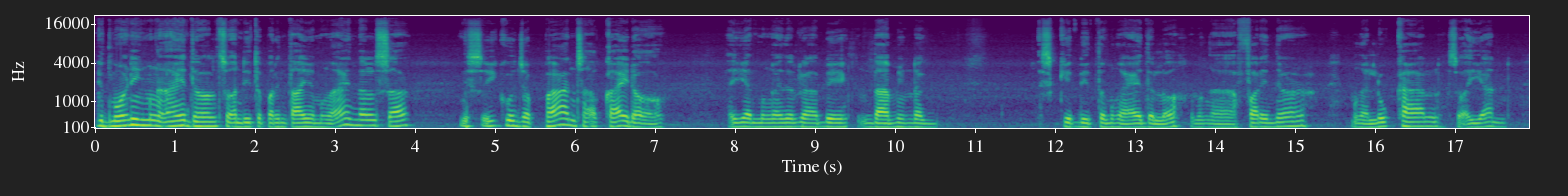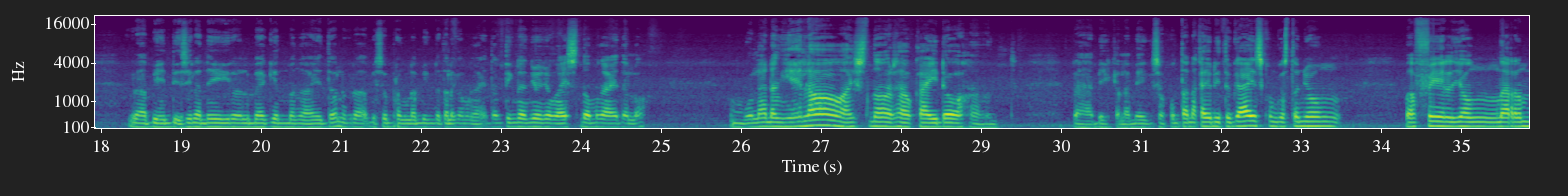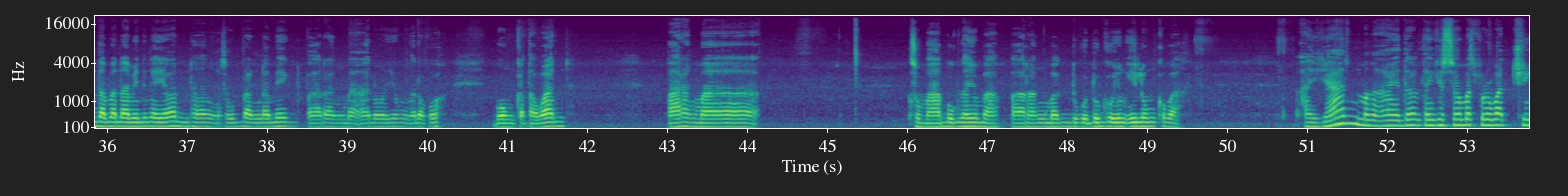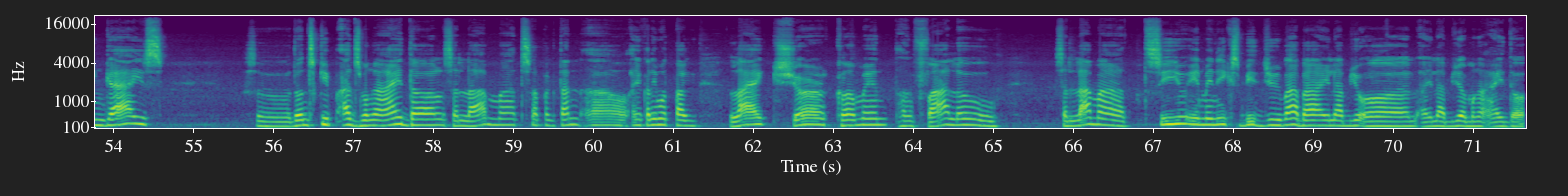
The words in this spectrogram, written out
Good morning mga idol. So andito pa rin tayo mga idol sa Niseko, Japan, sa Hokkaido. Ayan mga idol, grabe. Ang daming nag skate dito mga idol, oh. Mga foreigner, mga local. So ayan. Grabe, hindi sila nailalagyan mga idol. Grabe, sobrang lamig na talaga mga idol. Tingnan nyo yung ice snow mga idol, oh. Mula ng yellow, ice snow sa Hokkaido. Grabe, kalamig. So, punta na kayo dito guys kung gusto nyong ma-feel yung nararamdaman namin ngayon. Ha? Sobrang lamig. Parang maano yung ano ko, buong katawan. Parang ma... Sumabog na yung ba? Parang magdugo-dugo yung ilong ko ba? Ayan, mga idol. Thank you so much for watching, guys. So, don't skip ads mga idol. Salamat sa pagtanaw. Ayaw kalimot pag like, share, comment, and follow. Salamat. See you in my next video. Bye-bye. Love you all. I love you mga idol.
